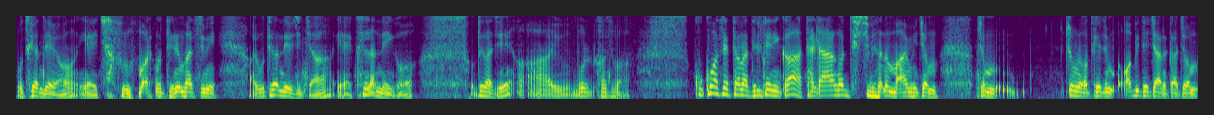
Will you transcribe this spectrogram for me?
어떻게 한대요? 예, 참, 뭐라고 드릴 말씀이, 아, 어떻게 한대요, 진짜. 예, 큰일 났네, 이거. 어떡하지? 아, 이거 뭘 가서 봐. 코코아 세트 하나 드릴 테니까 달달한 거 드시면은 마음이 좀, 좀, 좀 어떻게 좀 업이 되지 않을까, 좀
